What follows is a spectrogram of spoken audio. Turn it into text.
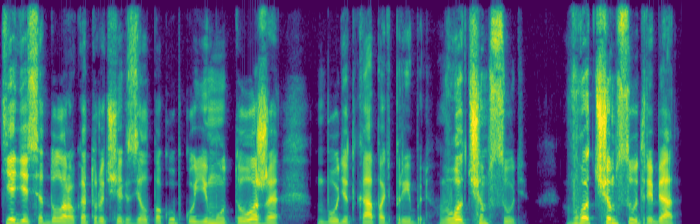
те 10 долларов, которые человек сделал покупку, ему тоже будет капать прибыль. Вот в чем суть. Вот в чем суть, ребят.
